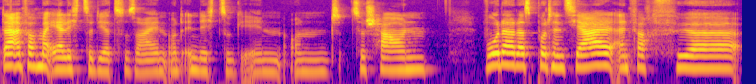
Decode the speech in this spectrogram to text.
da einfach mal ehrlich zu dir zu sein und in dich zu gehen und zu schauen, wo da das Potenzial einfach für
